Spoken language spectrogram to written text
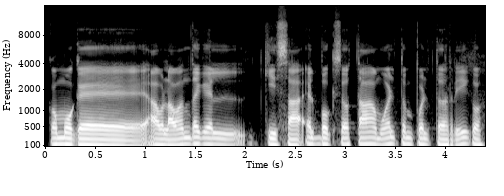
como que hablaban de que el, quizás el boxeo estaba muerto en Puerto Rico.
